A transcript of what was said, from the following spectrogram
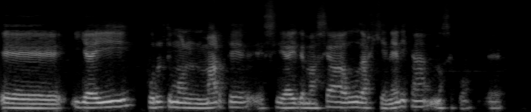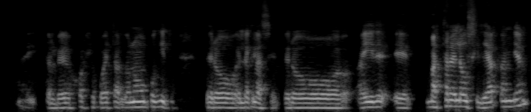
Eh, y ahí, por último, el martes, eh, si hay demasiadas dudas genéricas, no sé, pues, tal vez Jorge puede estar nuevo un poquito, pero en la clase, pero ahí va a estar el auxiliar también,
